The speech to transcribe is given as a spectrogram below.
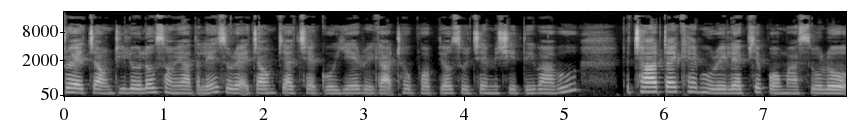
တွက်ကြောင့်ဒီလိုလှုပ်ဆောင်ရတယ်လဲဆိုတဲ့အကြောင်းပြချက်ကိုရဲတွေကထုတ်ဖော်ပြောဆိုခြင်းမရှိသေးပါဘူး။တခြားတိုက်ခိုက်မှုတွေလည်းဖြစ်ပေါ်မှာဆိုလို့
